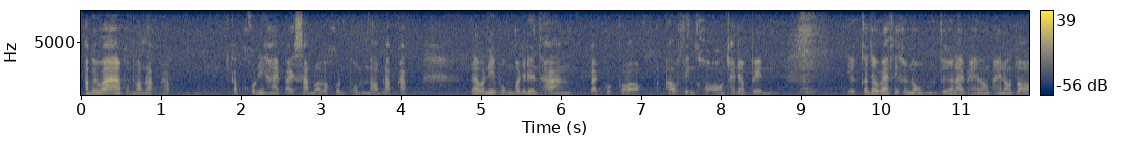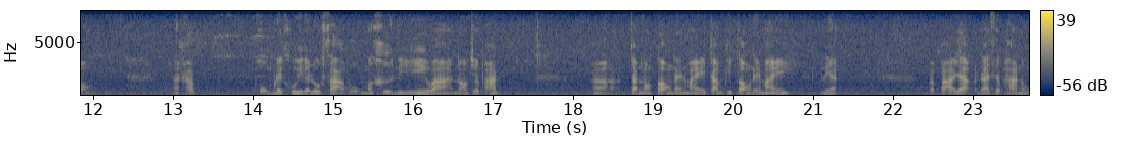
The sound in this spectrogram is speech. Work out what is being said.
เอาเป็นว่าผมน้อมรับครับ กับคนที่หายไปสามร้อยกว่าคนผมน้อมรับครับ แล้ววันนี้ผมก็จะเดินทางไปกกอก เอาสิ่งของใช้จำเป็น เดี๋ยวก็จะแวะซื้อขนมซื้ออะไรไปให้น้องให้น้องตองนะครับ ผมได้คุยกับลูกสาวผมเมื่อคืนนี้ว่าน้องเจอพัดอ่าจำน้องตองได้ไหมจำพี่ตองได้ไหมเนี่ยป้าป๊าอยากได้เสื้อผ้าหนู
